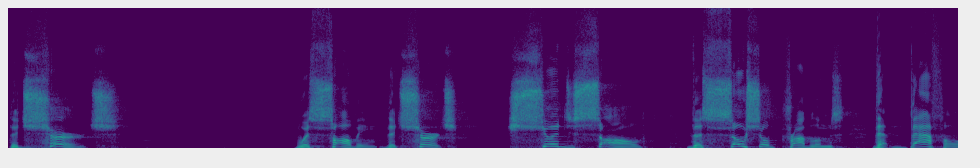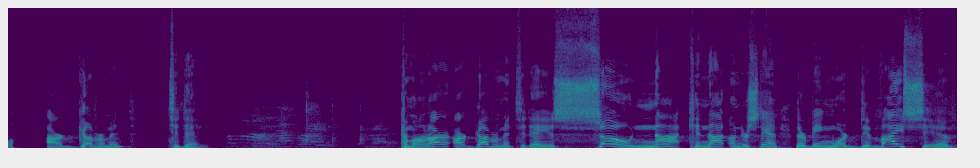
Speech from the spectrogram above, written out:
The church was solving, the church should solve the social problems that baffle our government today. Come on, our, our government today is so not, cannot understand. They're being more divisive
